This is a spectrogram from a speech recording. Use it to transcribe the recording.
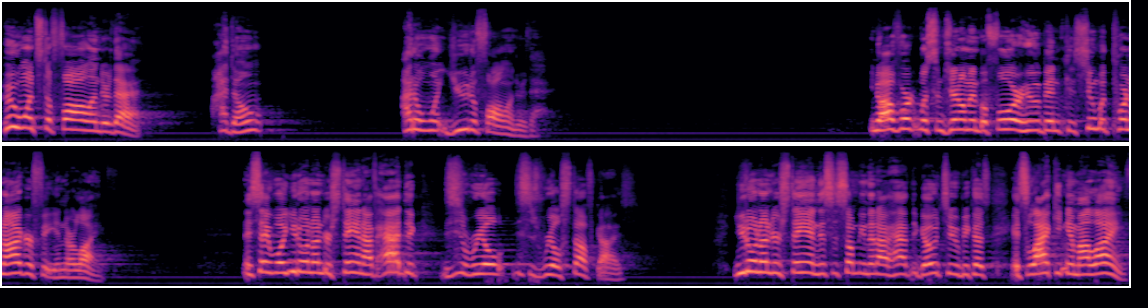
Who wants to fall under that? I don't. I don't want you to fall under that. You know, I've worked with some gentlemen before who have been consumed with pornography in their life. They say, "Well, you don't understand. I've had to this is real this is real stuff, guys. You don't understand. This is something that I've had to go to because it's lacking in my life."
